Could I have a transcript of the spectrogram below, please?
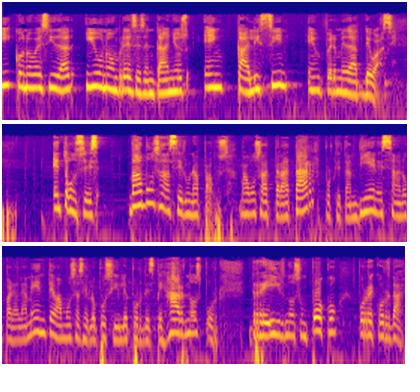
y con obesidad y un hombre de 60 años en Cali sin enfermedad de base. Entonces, Vamos a hacer una pausa, vamos a tratar, porque también es sano para la mente, vamos a hacer lo posible por despejarnos, por reírnos un poco, por recordar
